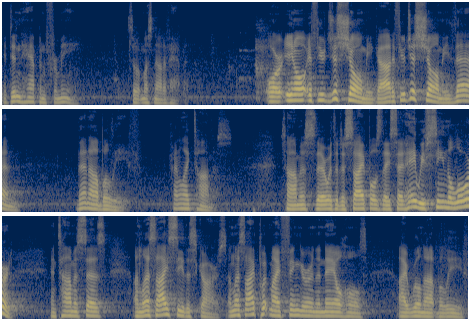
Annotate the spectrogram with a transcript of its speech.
it didn't happen for me, so it must not have happened. Or, you know, if you just show me, God, if you just show me, then, then I'll believe. Kind of like Thomas. Thomas, there with the disciples, they said, Hey, we've seen the Lord. And Thomas says, Unless I see the scars, unless I put my finger in the nail holes, I will not believe.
